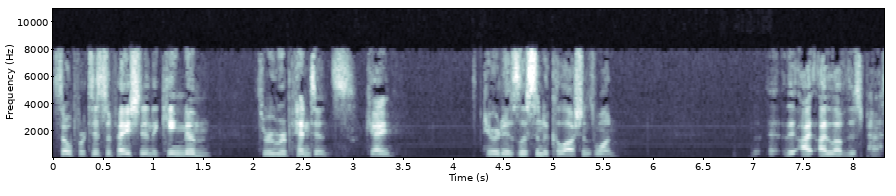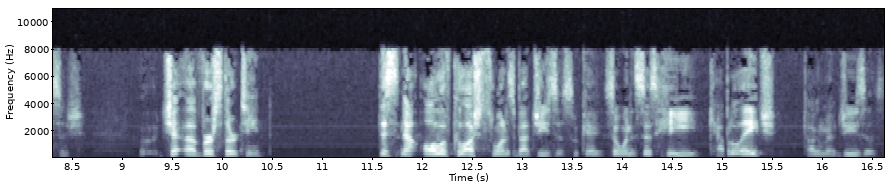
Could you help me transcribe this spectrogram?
So, participation in the kingdom through repentance, okay? Here it is. Listen to Colossians 1. I, I love this passage. Ch- uh, verse 13. This now all of Colossians 1 is about Jesus, okay? So when it says he, capital H, talking about Jesus.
